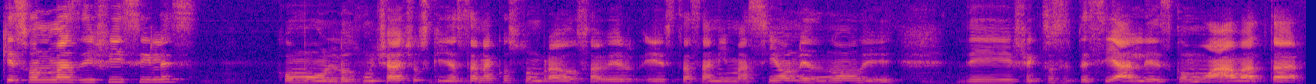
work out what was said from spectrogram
Que son más difíciles, como los muchachos que ya están acostumbrados a ver estas animaciones, ¿no? De, efectos especiales como Avatar.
